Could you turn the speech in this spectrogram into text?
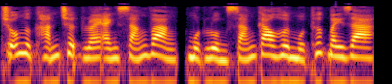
chỗ ngực hắn chợt lóe ánh sáng vàng, một luồng sáng cao hơn một thước bay ra,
